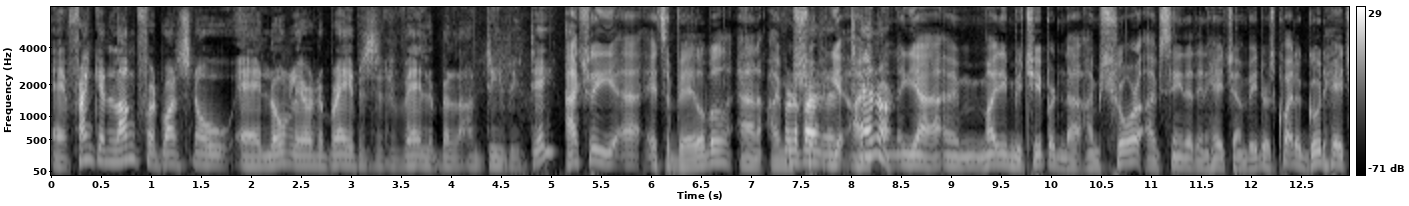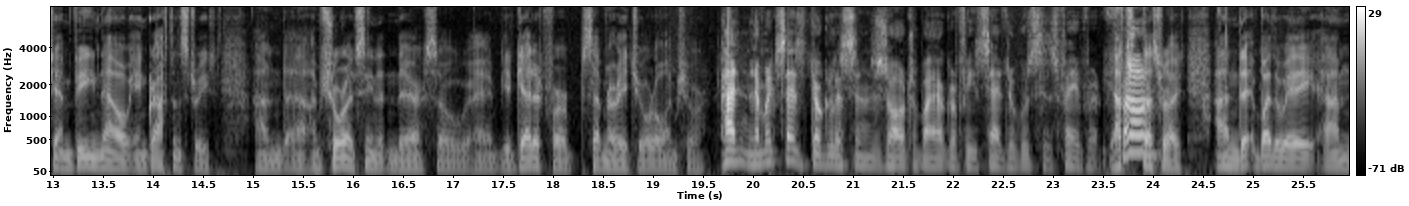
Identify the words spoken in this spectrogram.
Uh, Frank in Longford wants to know, uh, "Lonely or the Brave" is it available on DVD? Actually, uh, it's available, and I'm For sure. about a yeah, I'm- yeah, it might even be cheaper than that. I'm sure I've seen it in HMV. There's quite a good HMV now in Grafton Street, and uh, I'm sure I've seen it in there. So uh, you'd get it for seven or eight euro. I'm sure. Patton Limerick says Douglas in his autobiography said it was his favourite Yeah, that's, that's right. And uh, by the way, um,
